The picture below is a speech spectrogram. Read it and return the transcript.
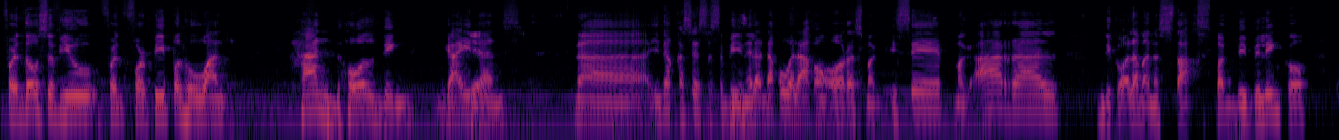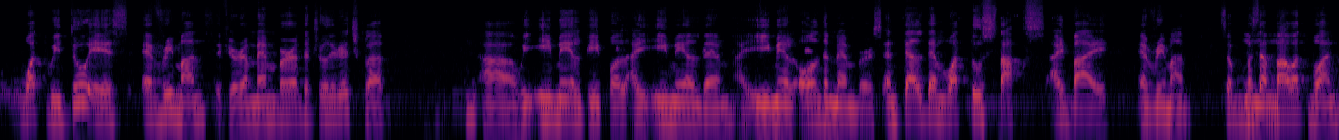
for those of you for for people who want hand holding guidance na you know kasi sasabihin nila naku wala akong oras mag-isip, mag-aral, hindi ko alam ano stocks pabibiling ko. What we do is every month if you're a member of the Truly Rich Club, uh, we email people. I email them. I email all the members and tell them what two stocks I buy every month. So basta Mm. bawat buwan,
